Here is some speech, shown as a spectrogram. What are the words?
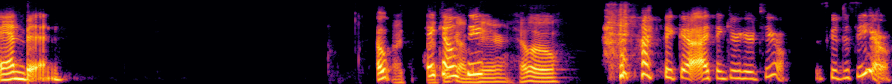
and Ben? Oh, I, hey I Kelsey. here. Hello. I think uh, I think you're here too. It's good to see you.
